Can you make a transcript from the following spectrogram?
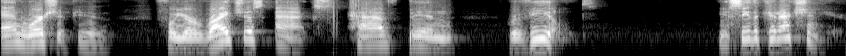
and worship you for your righteous acts have been revealed. You see the connection here.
